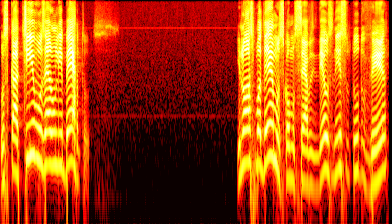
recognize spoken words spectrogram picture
os cativos eram libertos. E nós podemos, como servos de Deus, nisso tudo ver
